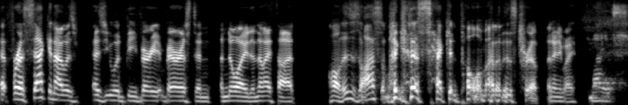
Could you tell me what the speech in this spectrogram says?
eh, for a second, I was, as you would be, very embarrassed and annoyed. And then I thought, oh, this is awesome. I get a second poem out of this trip. But anyway. Nice.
